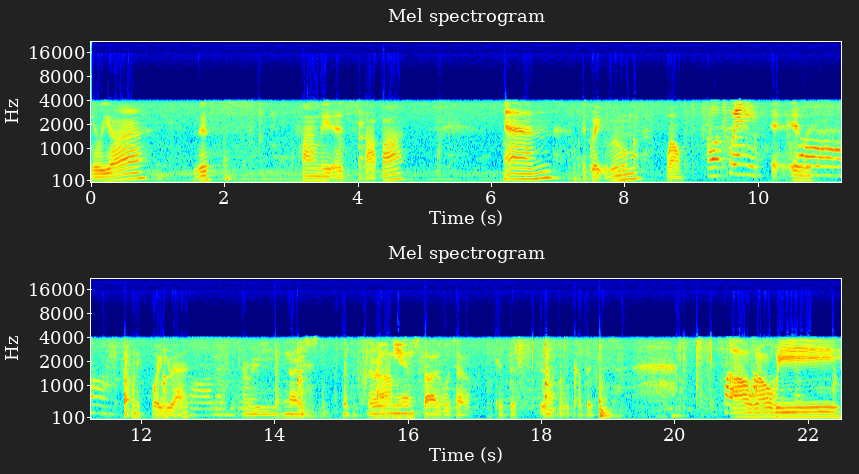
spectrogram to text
Here we are. This finally is Sapa. And a great room. Well, Oh, 20. it, it was oh. 24 US. Oh, that's good. Very nice Mediterranean style hotel. Okay, this, this is the cupboard. Shop- Uh, well, we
